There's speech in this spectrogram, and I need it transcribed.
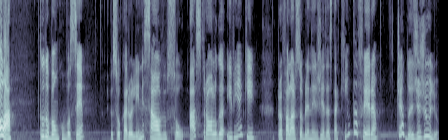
Olá, tudo bom com você? Eu sou Caroline Salvio, sou astróloga e vim aqui para falar sobre a energia desta quinta-feira, dia 2 de julho.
